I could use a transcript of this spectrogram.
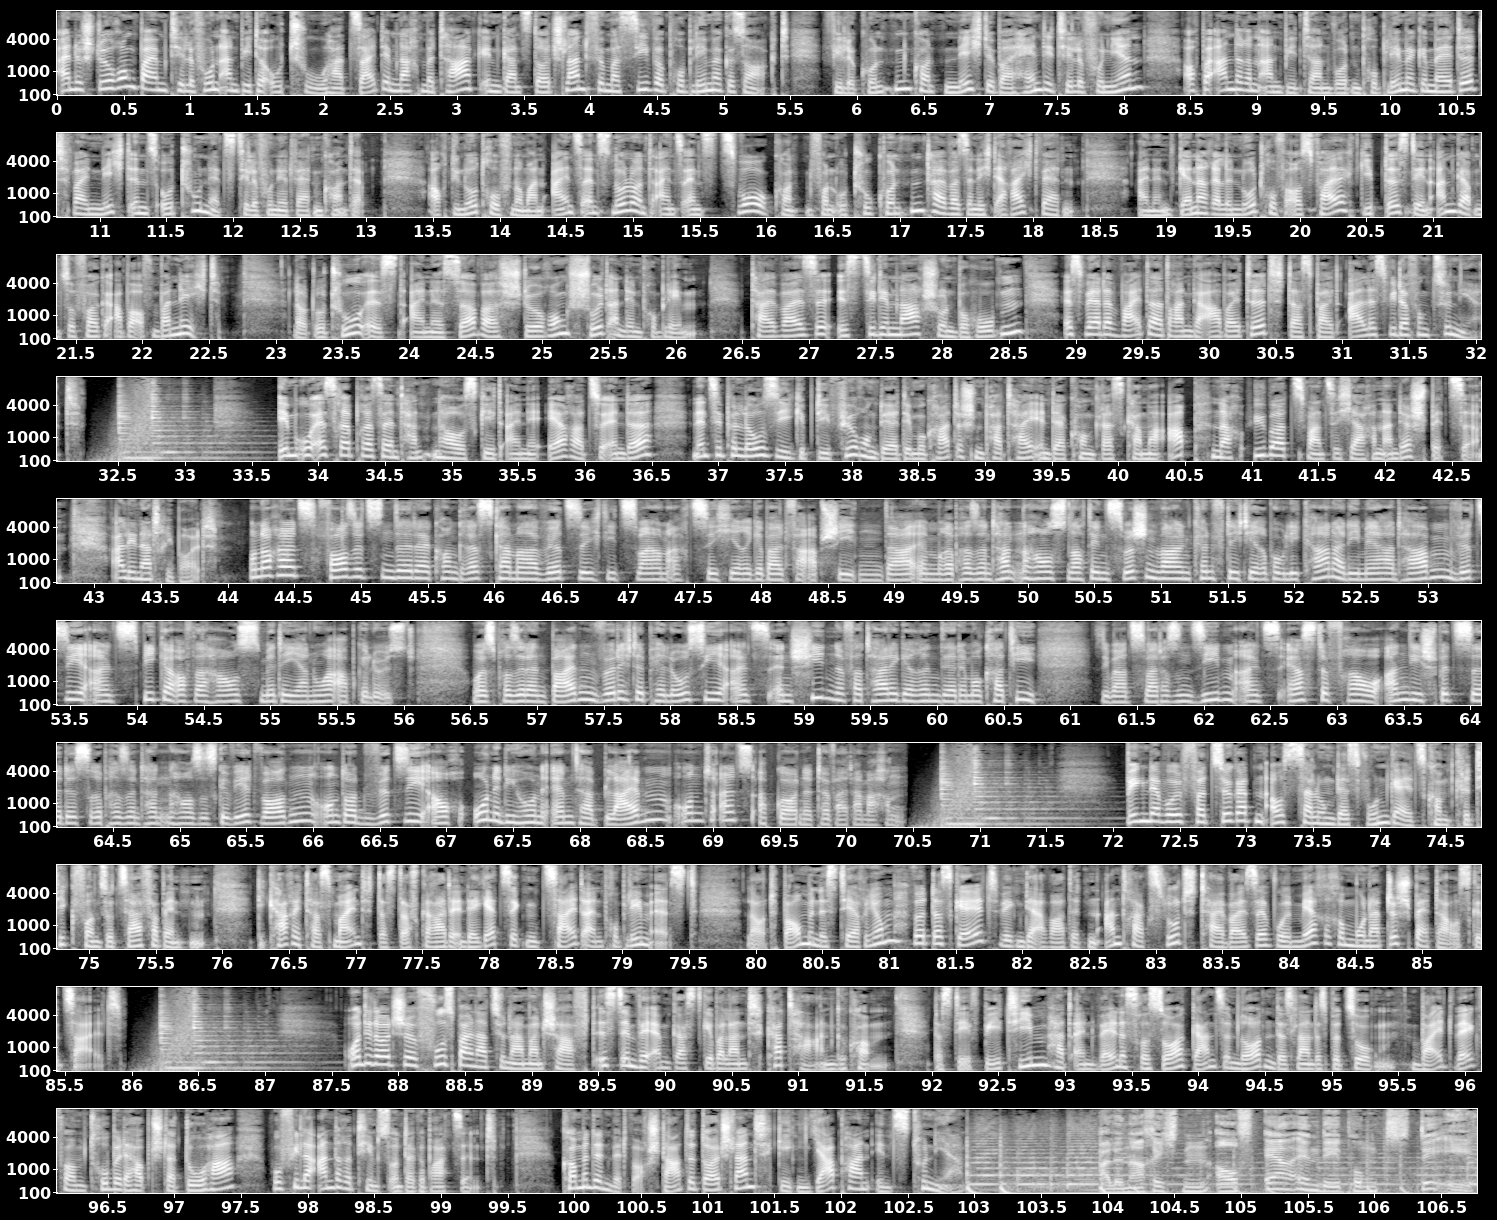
Eine Störung beim Telefonanbieter O2 hat seit dem Nachmittag in ganz Deutschland für massive Probleme gesorgt. Viele Kunden konnten nicht über Handy telefonieren. Auch bei anderen Anbietern wurden Probleme gemeldet, weil nicht ins O2-Netz telefoniert werden konnte. Auch die Notrufnummern 110 und 112 konnten von O2-Kunden teilweise nicht erreicht werden. Einen generellen Notrufausfall gibt es den Angaben zufolge aber offenbar nicht. Laut O2 ist eine Serverstörung schuld an den Problemen. Teilweise ist sie demnach schon behoben. Es werde weiter dran gearbeitet, dass bald alles wieder funktioniert. Im US-Repräsentantenhaus geht eine Ära zu Ende. Nancy Pelosi gibt die Führung der Demokratischen Partei in der Kongresskammer ab, nach über 20 Jahren an der Spitze. Alina Tribold. Und auch als Vorsitzende der Kongresskammer wird sich die 82-Jährige bald verabschieden. Da im Repräsentantenhaus nach den Zwischenwahlen künftig die Republikaner die Mehrheit haben, wird sie als Speaker of the House Mitte Januar abgelöst. US-Präsident Biden würdigte Pelosi als entschiedene Verteidigerin der Demokratie. Sie war 2007 als erste Frau an die Spitze des Repräsentantenhauses gewählt worden und dort wird sie auch ohne die hohen Ämter bleiben und als Abgeordnete weitermachen. Wegen der wohl verzögerten Auszahlung des Wohngelds kommt Kritik von Sozialverbänden. Die Caritas meint, dass das gerade in der jetzigen Zeit ein Problem ist. Laut Bauministerium wird das Geld wegen der erwarteten Antragsflut teilweise wohl mehrere Monate später ausgezahlt. Und die deutsche Fußballnationalmannschaft ist im WM-Gastgeberland Katar angekommen. Das DFB-Team hat ein Wellnessresort ganz im Norden des Landes bezogen, weit weg vom Trubel der Hauptstadt Doha, wo viele andere Teams untergebracht sind. Kommenden Mittwoch startet Deutschland gegen Japan ins Turnier. Alle Nachrichten auf rnd.de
